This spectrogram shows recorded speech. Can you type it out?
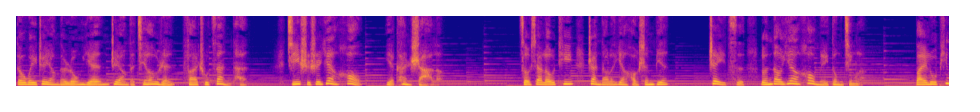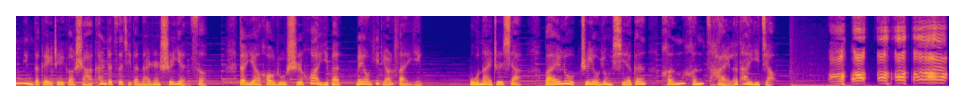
都为这样的容颜、这样的娇人发出赞叹，即使是燕浩也看傻了。走下楼梯，站到了燕浩身边。这一次，轮到燕浩没动静了。白露拼命的给这个傻看着自己的男人使眼色，但燕浩如石化一般，没有一点反应。无奈之下，白露只有用鞋跟狠狠踩了他一脚。啊啊啊啊啊！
